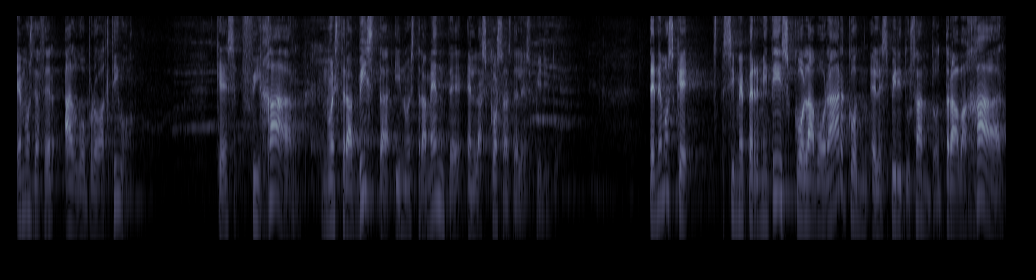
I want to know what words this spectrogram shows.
hemos de hacer algo proactivo, que es fijar nuestra vista y nuestra mente en las cosas del Espíritu. Tenemos que si me permitís, colaborar con el Espíritu Santo, trabajar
